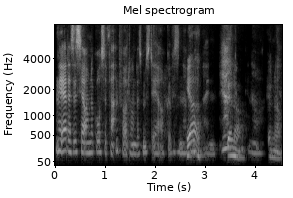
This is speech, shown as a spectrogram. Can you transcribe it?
Ja, das ist ja auch eine große Verantwortung. Das müsste ja auch gewissenhaft ja, sein. Ja, genau, genau. genau.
